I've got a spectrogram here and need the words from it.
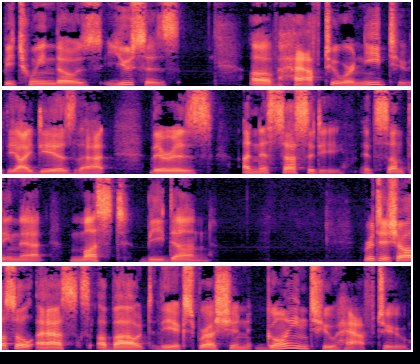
between those uses of have to or need to. The idea is that there is a necessity, it's something that must be done. Ritesh also asks about the expression going to have to.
